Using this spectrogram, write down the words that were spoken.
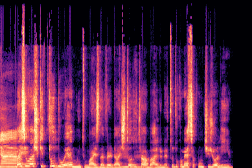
Ah, Mas eu acho que tudo sim. é muito mais, na verdade, uhum. todo o trabalho, né? Tudo começa começa com um tijolinho.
